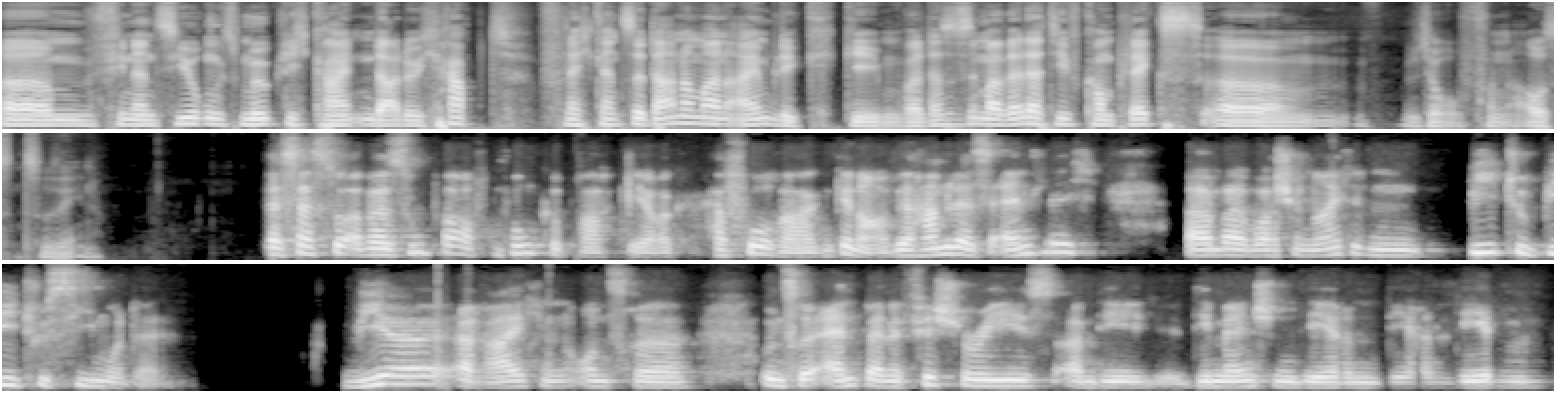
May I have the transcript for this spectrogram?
ähm, Finanzierungsmöglichkeiten dadurch habt. Vielleicht kannst du da nochmal einen Einblick geben, weil das ist immer relativ komplex ähm, so von außen zu sehen. Das hast du aber super auf den Punkt gebracht, Georg. Hervorragend. Genau. Wir haben letztendlich äh, bei Wash United ein B2B2C-Modell. Wir erreichen unsere, unsere End-Beneficiaries, äh, die, die Menschen, deren, deren Leben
